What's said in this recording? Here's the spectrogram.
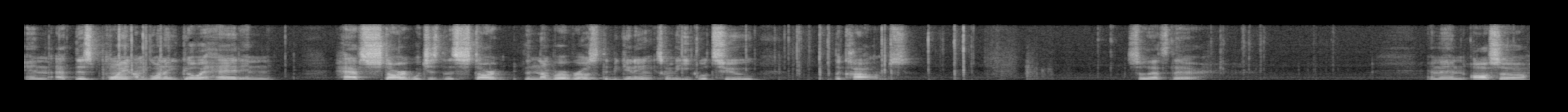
And at this point, I'm going to go ahead and have start, which is the start, the number of rows at the beginning, is going to be equal to the columns. So that's there. And then also,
